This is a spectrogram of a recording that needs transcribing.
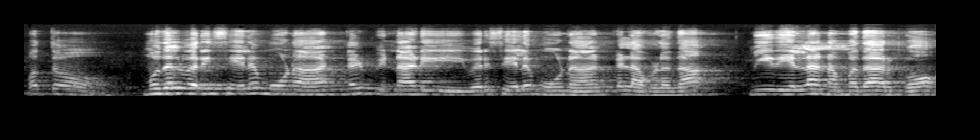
மொத்தம் முதல் வரிசையில் மூணு ஆண்கள் பின்னாடி வரிசையில் மூணு ஆண்கள் அவ்வளோதான் மீதி எல்லாம் நம்ம தான் இருக்கோம்.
